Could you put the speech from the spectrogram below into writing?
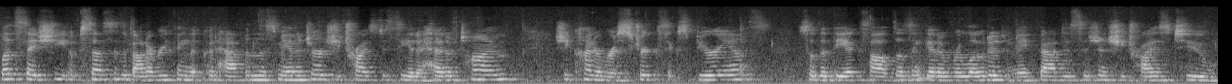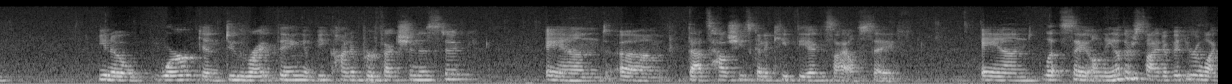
Let's say she obsesses about everything that could happen, this manager. She tries to see it ahead of time. She kind of restricts experience so that the exile doesn't get overloaded and make bad decisions. She tries to, you know, work and do the right thing and be kind of perfectionistic. And um, that's how she's going to keep the exile safe. And let's say on the other side of it, you're like,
